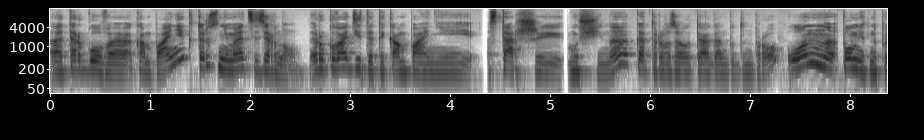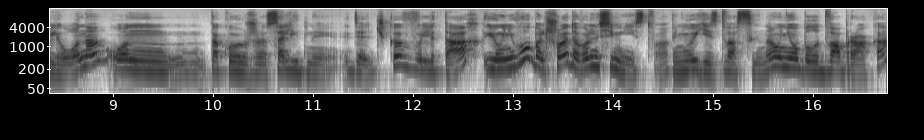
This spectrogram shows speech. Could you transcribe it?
э, торговая компания, которая занимается зерном. Руководит этой компанией старший мужчина, которого зовут Иоганн Буденброк. Он помнит Наполеона, он такой уже солидный дядечка в летах, и у него большое довольно семейство. У него есть два сына, у него было два брака.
